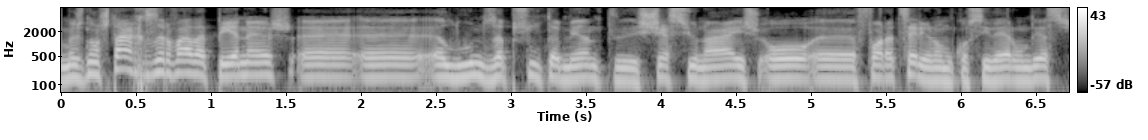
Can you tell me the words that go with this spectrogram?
mas não está reservado apenas a, a alunos absolutamente excepcionais ou uh, fora de série. Eu não me considero um desses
